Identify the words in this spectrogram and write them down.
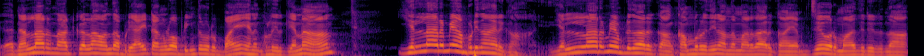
நல்லா இருந்த ஆட்கள்லாம் வந்து அப்படி ஆயிட்டாங்களோ அப்படிங்கிற ஒரு பயம் எனக்குள்ளே இருக்குது ஏன்னா எல்லாருமே அப்படி தான் இருக்கான். எல்லாருமே அப்படி தான் இருக்கான். கமருதீன் அந்த மாதிரி தான் இருக்கான். எப்ஜே ஒரு மாதிரி இருந்தான்.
